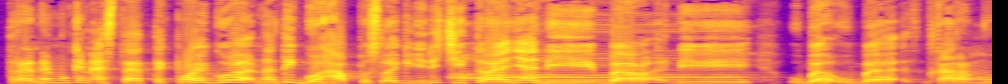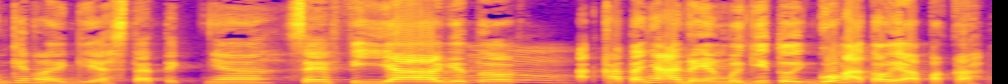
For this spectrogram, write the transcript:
trennya mungkin estetik. Pokoknya gue nanti gue hapus lagi. Jadi citranya di di ubah-ubah. Sekarang mungkin lagi estetiknya Sevilla gitu. Katanya ada yang begitu. Gue nggak tahu ya apakah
